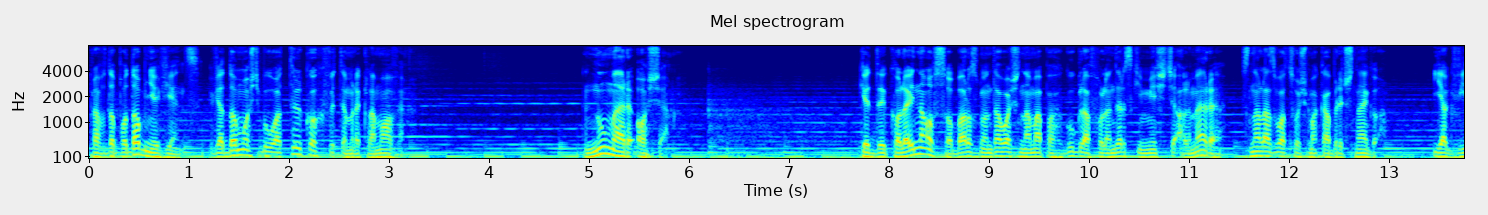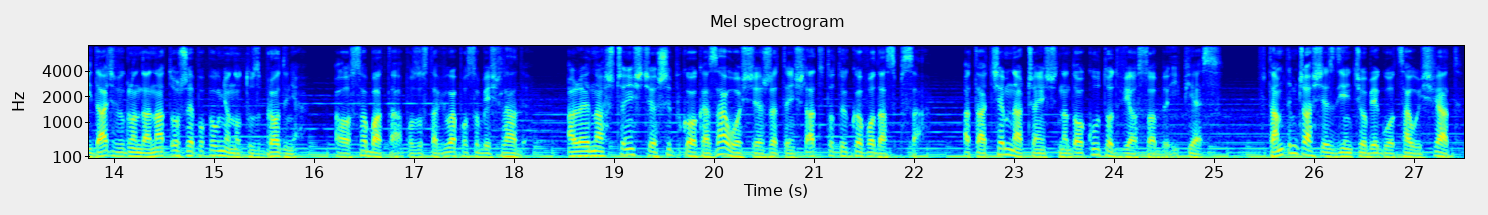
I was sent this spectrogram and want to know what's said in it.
Prawdopodobnie więc wiadomość była tylko chwytem reklamowym. Numer 8. Kiedy kolejna osoba rozglądała się na mapach Google'a w holenderskim mieście Almere, znalazła coś makabrycznego. Jak widać, wygląda na to, że popełniono tu zbrodnię, a osoba ta pozostawiła po sobie ślady. Ale na szczęście szybko okazało się, że ten ślad to tylko woda z psa, a ta ciemna część na doku to dwie osoby i pies. W tamtym czasie zdjęcie obiegło cały świat,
